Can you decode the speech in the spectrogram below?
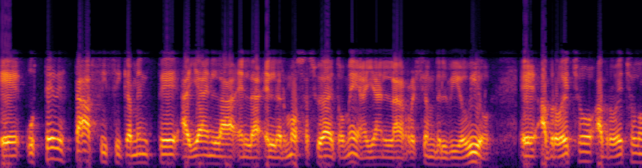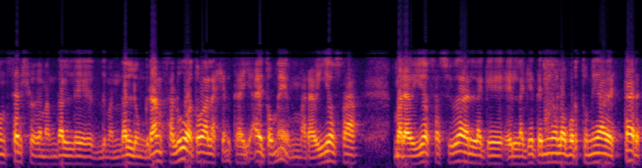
eh, usted está físicamente allá en la, en, la, en la hermosa ciudad de Tomé, allá en la región del Biobío. Eh, aprovecho, aprovecho, don Sergio, de mandarle, de mandarle un gran saludo a toda la gente allá de Tomé, maravillosa, maravillosa ciudad en la que, en la que he tenido la oportunidad de estar.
